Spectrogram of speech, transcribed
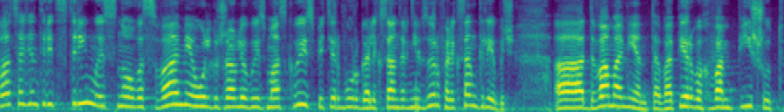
21.33 мы снова с вами. Ольга Журавлева из Москвы, из Петербурга, Александр Невзоров. Александр Глебович, а, два момента. Во-первых, вам пишут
